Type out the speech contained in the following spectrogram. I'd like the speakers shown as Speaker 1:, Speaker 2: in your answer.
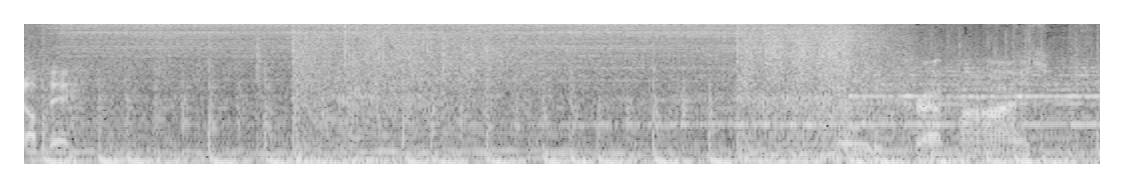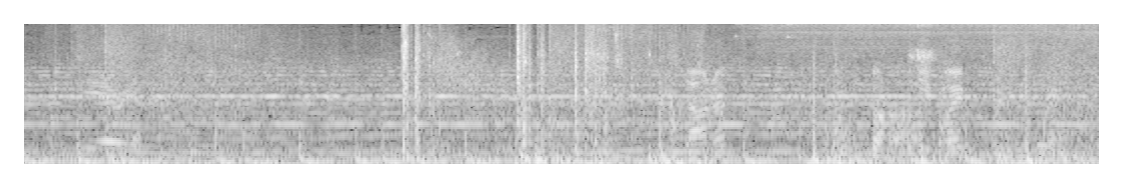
Speaker 1: it up there.
Speaker 2: Holy crap, my eyes.
Speaker 1: The area.
Speaker 3: Down him. Team wipe.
